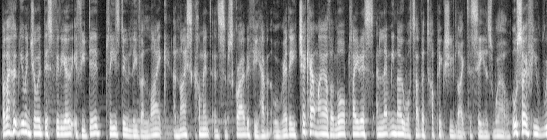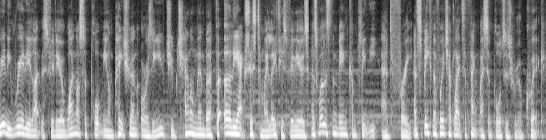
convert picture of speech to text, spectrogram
But I hope you enjoyed this video, if you did, please do leave a like, a nice comment and subscribe if you haven't already. Check out my other lore playlists and let me know what other topics you'd like to see as well. Also, if you really, really like this video, why not support me me on Patreon or as a YouTube channel member for early access to my latest videos, as well as them being completely ad free. And speaking of which, I'd like to thank my supporters real quick.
